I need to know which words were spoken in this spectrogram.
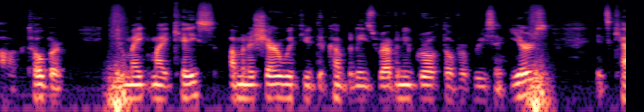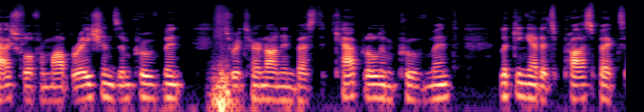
October. To make my case, I'm going to share with you the company's revenue growth over recent years, its cash flow from operations improvement, its return on invested capital improvement, looking at its prospects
